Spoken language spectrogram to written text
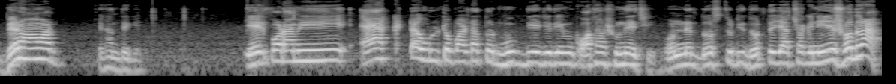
বের আমার এখান থেকে। এরপর আমি একটা উল্টো পাল্টা তোর মুখ দিয়ে যদি আমি কথা শুনেছি, অন্যের দোষ ত্রুটি ধরতে যাচ্ছ আগে নিজে শোধরা।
